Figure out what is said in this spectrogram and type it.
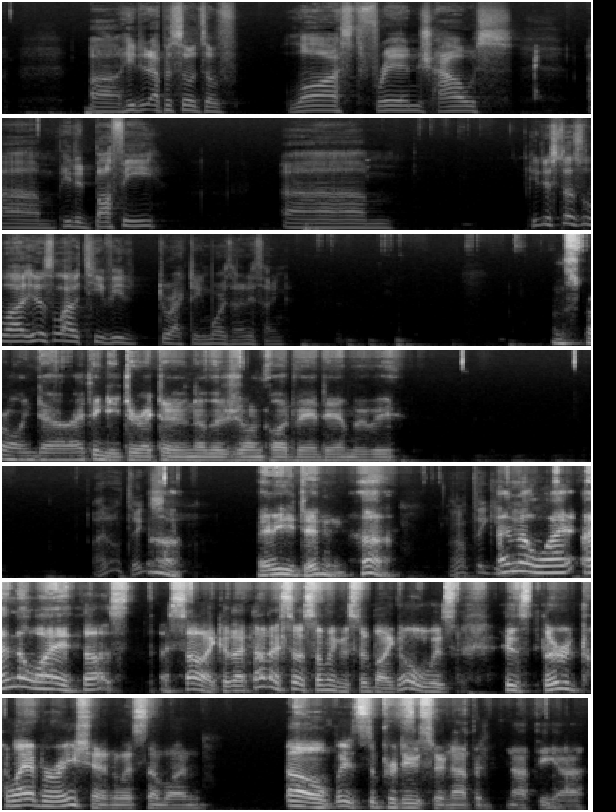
Uh, he did episodes of Lost, Fringe, House. Um, he did Buffy. Um, he just does a lot. He does a lot of TV directing more than anything. I'm scrolling down. I think he directed another Jean Claude Van Damme movie. I don't think so. Maybe he didn't, huh? I don't think he I don't did. know why. I know why I thought I saw it because I thought I saw something that said like, "Oh, it was his third collaboration with someone." Oh, but it's the producer, not the not the uh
